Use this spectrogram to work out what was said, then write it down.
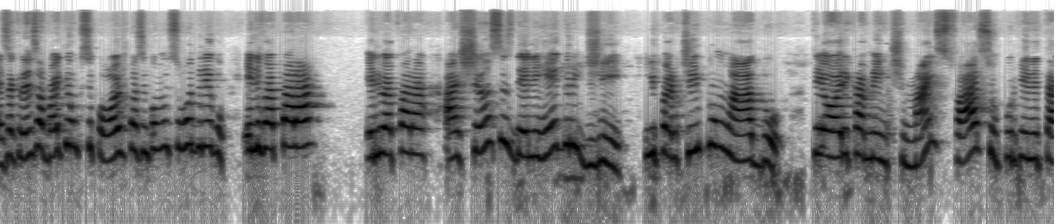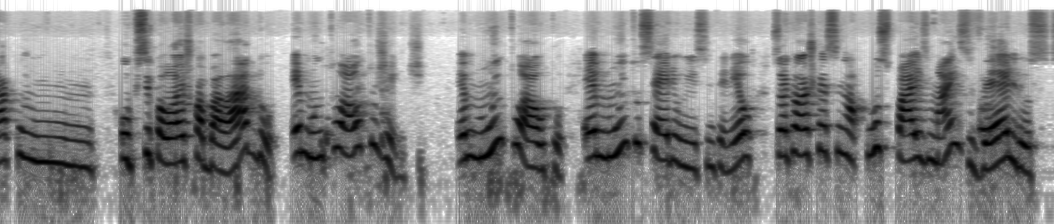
Essa criança vai ter um psicológico, assim como disse o Rodrigo. Ele vai parar. Ele vai parar. As chances dele regredir e partir para um lado teoricamente mais fácil, porque ele está com o psicológico abalado, é muito alto, gente. É muito alto. É muito sério isso, entendeu? Só que eu acho que assim, ó, os pais mais velhos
